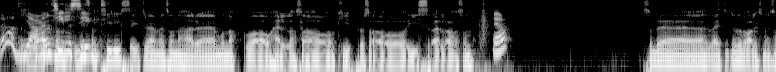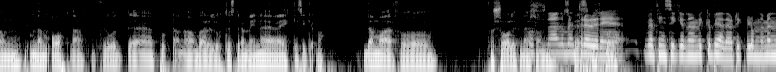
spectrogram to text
Eller var det jævlig sånn- tilsig? Litt sånn tilsig, tror jeg, med sånne her Monacoa Monacoer og Hellasa og Kyprosa og Israel og sånn. Ja. Så det Jeg vet ikke om det var liksom en sånn Om de åpna flodportene og bare lot det strømme inn, det er jeg ikke sikker på. Da må jeg få Få se litt mer Uff, sånn spesifikt på det. Det finnes sikkert en Wikipedia-artikkel om det, men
